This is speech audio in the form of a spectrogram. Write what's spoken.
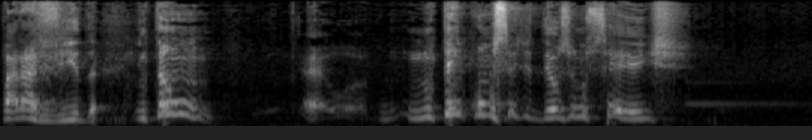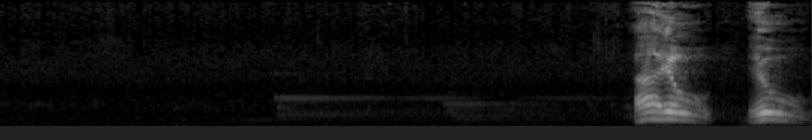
para a vida. Então, é, não tem como ser de Deus e não ser ex. Ah, eu, eu,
